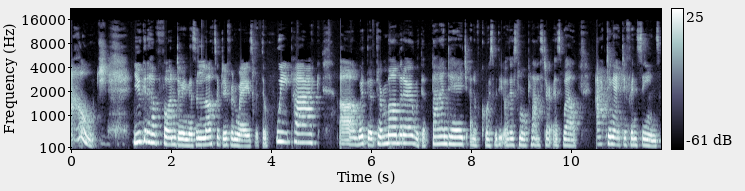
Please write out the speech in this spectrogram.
Ouch. You can have fun doing this in lots of different ways with the wheat pack, um, with the thermometer, with the bandage, and of course with the other small plaster as well, acting out different scenes.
